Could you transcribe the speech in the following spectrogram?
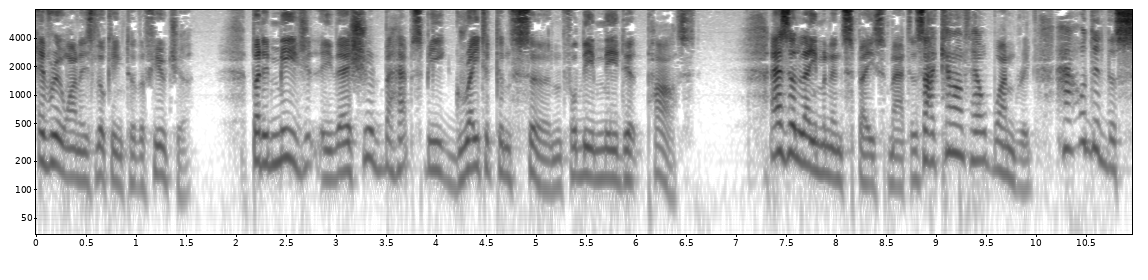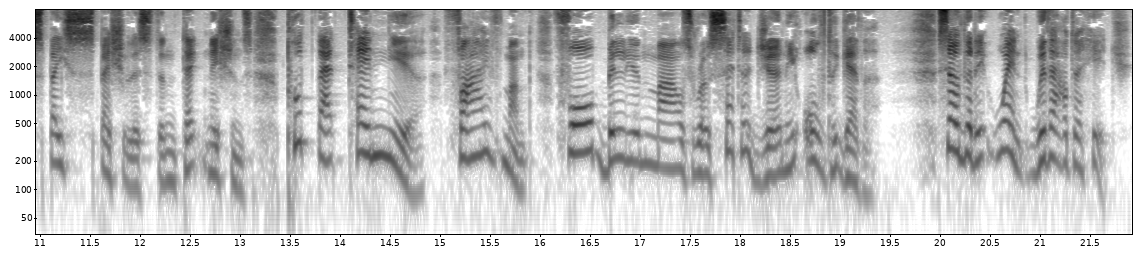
Everyone is looking to the future, but immediately there should perhaps be greater concern for the immediate past. As a layman in space matters, I cannot help wondering how did the space specialists and technicians put that 10 year, 5 month, 4 billion miles Rosetta journey all together so that it went without a hitch?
